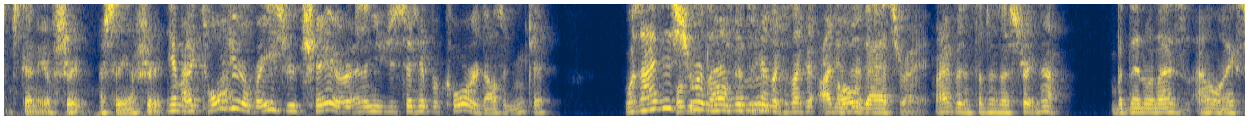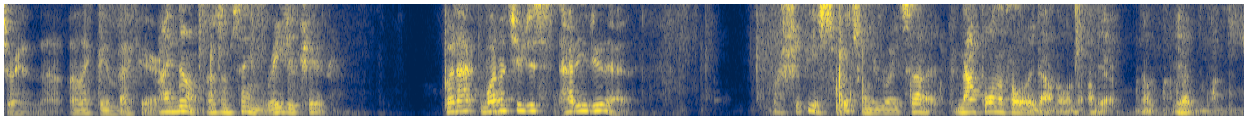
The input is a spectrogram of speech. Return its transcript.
I'm standing up straight. I'm sitting up straight. Yeah, but- I told you to raise your chair, and then you just said hit record, and I was like, okay. Was I this Well, short last episode? because like I do Oh, this. that's right. right. But then sometimes I straighten up. But then when I I don't like straightening out. I like being back here. I know. That's what I'm saying. Raise your chair. But I, why don't you just? How do you do that? There should be a switch on your right side, not the one that's all the way down. The one. Oh, yeah. No. Yep.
